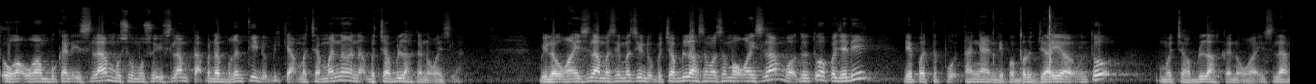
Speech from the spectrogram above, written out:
orang-orang bukan Islam musuh-musuh Islam tak pernah berhenti duk fikir macam mana nak pecah belahkan orang Islam bila orang Islam masing-masing duk pecah belah sama-sama orang Islam, waktu tu apa jadi? Depa tepuk tangan, depa berjaya untuk memecah belahkan orang Islam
